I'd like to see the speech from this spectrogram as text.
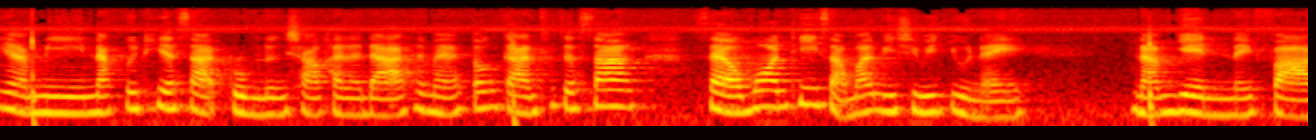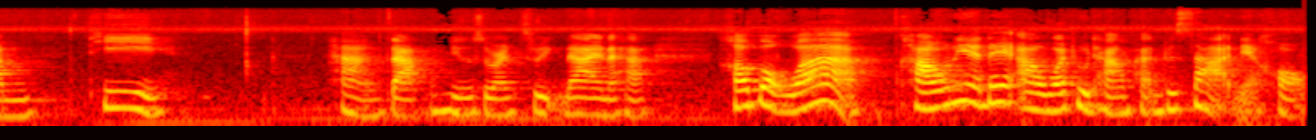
เนี่ยมีนักวิทยาศาสตร์กลุ่มหนึ่งชาวแคนาดาใช่ไหมต้องการที่จะสร้างแซลมอนที่สามารถมีชีวิตอยู่ในน้ำเย็นในฟาร์มที่ห่างจากนิวซีแลนด์ได้นะคะ เขาบอกว่าเขาเนี่ยได้เอาวัตถุทางพันธุศาสตร์เนี่ยของ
